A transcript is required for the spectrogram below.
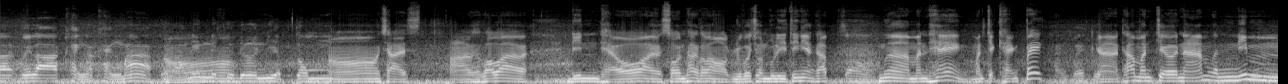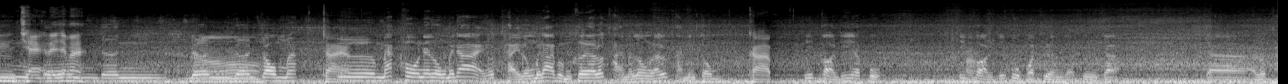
าเวลาแข่งก็แข่งมากเวลานิ่มนี่คือเดินเหยียบจม อ๋อใช่อ่าเพราะว่าดินแถวโซนภาคตะวันออกหรือว่าชนบุรีที่เนี่ยครับ ใช่ เมื่อมันแห้งมันจะแข็งเป๊กแข่งเป๊กเลยอ่าถ้ามันเจอน้ำกันนิ่มแฉะเลยใช่ไหม เดินเดินอ๋อเดินจมอะใช่ครับคือแมคโครเนี่ยลงไม่ได้รถไถลงไม่ได้ผมเคยเอารถไถมาลงแล้วรถไถมันจม ครับ ที่ก่อนที่จะปลูก ที่อ๋อก่อนที่ปลูกปอเทืองก็คือจะจะเอารถไถ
